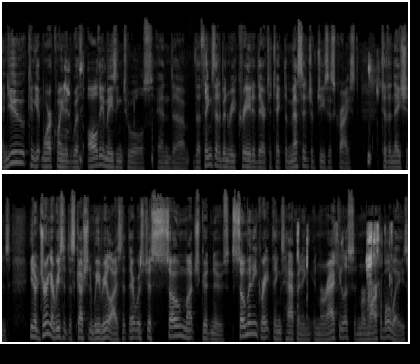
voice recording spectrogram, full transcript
and you can get more acquainted with all the amazing tools and uh, the things that have been recreated there to take the message of Jesus Christ to the nations. You know, during a recent discussion, we realized that there was just so much good news, so many great things happening in miraculous and remarkable ways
